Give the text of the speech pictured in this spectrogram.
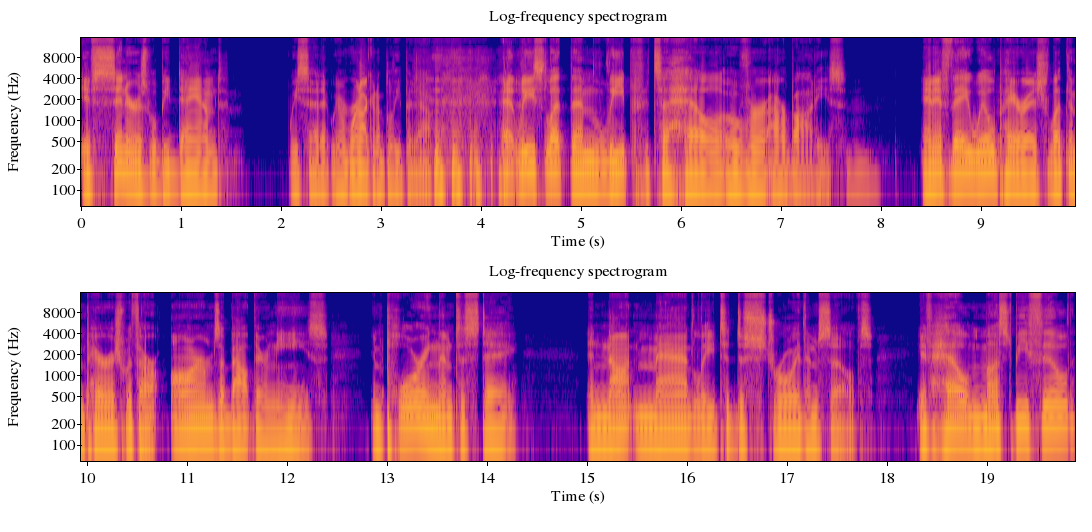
if sinners will be damned, we said it, we- we're not going to bleep it out. At least let them leap to hell over our bodies. And if they will perish, let them perish with our arms about their knees, imploring them to stay, and not madly to destroy themselves. If hell must be filled,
